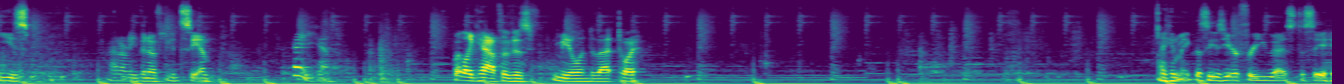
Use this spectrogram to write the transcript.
He's, I don't even know if you can see him. Yeah, you can. Put like half of his meal into that toy. I can make this easier for you guys to see.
